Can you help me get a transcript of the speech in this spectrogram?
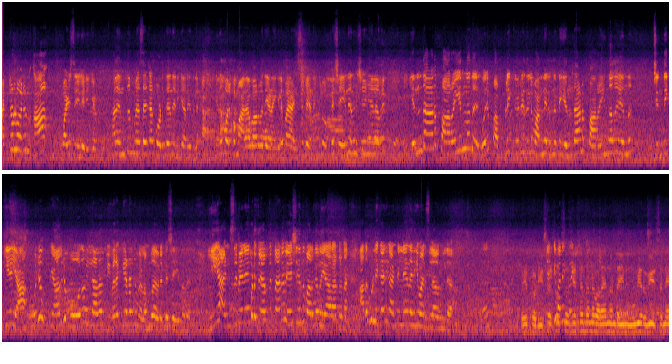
മറ്റുള്ളവരും ആ വഴി സ്വീകരിക്കും. അതെന്ത് മെസ്സേജാണ് കൊടുത്തതെന്ന് എനിക്കറിയത്തില്ല. ഇതുപോലെ ഇപ്പോൾ മാലാപാർവതി ആണെങ്കിലും ഇപ്പോൾ അൻസിബയാണെങ്കിലും ഒക്കെ ചെയ്യുന്നതെന്ന് വെച്ച് കഴിഞ്ഞാൽ അവർ എന്താണ് പറയുന്നത്? ഒരു പബ്ലിക് ഒരു ഇതിൽ വന്നിരുന്നിട്ട് എന്താണ് പറയുന്നത് എന്ന് ചിന്തിക്കുക യാ- ഒരു യാതൊരു ബോധമില്ലാതെ വിവരക്കേടങ്ങ് വിളമ്പുക അവരൊക്കെ ചെയ്യുന്നത്. ഈ അൻസിബേനെ കൂടെ ചേർത്തിട്ടാണ് വേശിയെന്ന് പറഞ്ഞത് യാറാട്ടണ് അത് പുള്ളിക്കാർ കണ്ടില്ലേ എന്ന് എനിക്ക് മനസ്സിലാവുന്നില്ല. ഈ പ്രൊഡ്യൂസേഴ്സ് അസോസിയേഷൻ തന്നെ പറയുന്നുണ്ട് ഈ മൂവി റിവ്യൂസിനെ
